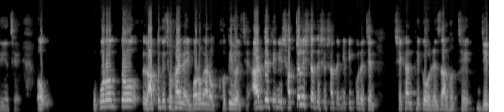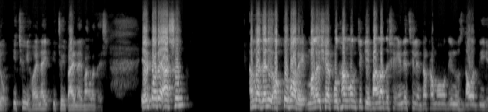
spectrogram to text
দিয়েছে। ও উপরন্ত লাভ তো কিছু হয় নাই, বরং আরও ক্ষতি হয়েছে। আর যে তিনি সাতচল্লিশটা দেশের সাথে মিটিং করেছেন সেখান থেকেও রেজাল্ট হচ্ছে জিরো। কিছুই হয় নাই, কিছুই পায় নাই বাংলাদেশ। এরপরে আসুন, আমরা জানি অক্টোবরে মালয়েশিয়ার প্রধানমন্ত্রীকে বাংলাদেশে এনেছিলেন ডক্টর মোহাম্মদ ইউনুস দাওয়াত দিয়ে।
